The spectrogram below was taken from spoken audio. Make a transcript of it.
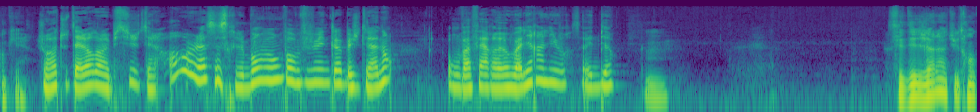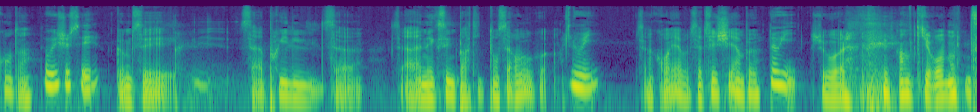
Ok. Genre tout à l'heure dans la piscine, j'étais là, oh là, ce serait le bon moment pour me fumer une clope. Et j'étais là, non, on va faire, euh, on va lire un livre, ça va être bien. C'est déjà là, tu te rends compte hein? Oui, je sais. Comme c'est. Ça a pris. Ça, ça a annexé une partie de ton cerveau, quoi. Oui, C'est incroyable. Ça te fait chier un peu? Oui. Je te vois là, les qui remontent.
